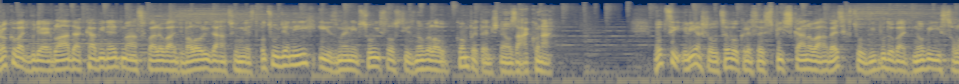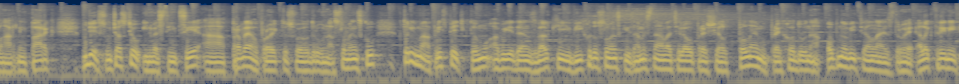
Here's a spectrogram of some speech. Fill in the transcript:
Rokovať bude aj vláda. Kabinet má schvaľovať valorizáciu miest odsúdených i zmeny v súvislosti s novelou kompetenčného zákona. V obci Iliašovce v okrese Spišská Nová Ves chcú vybudovať nový solárny park. Bude súčasťou investície a prvého projektu svojho druhu na Slovensku, ktorý má prispieť k tomu, aby jeden z veľkých východoslovenských zamestnávateľov prešiel k plnému prechodu na obnoviteľné zdroje elektriny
